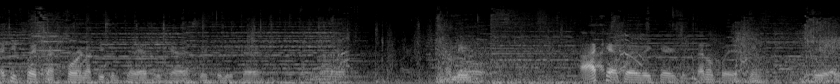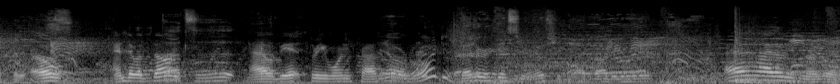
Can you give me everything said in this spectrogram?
if you play Track 4 enough, you can play every character, to be fair. I mean, I can't play every character, I don't play a king. Oh! And it was! That's it. That'll be it, 3-1 cross. You know, Roy did better against Hiroshi than I thought he would. I, I don't even remember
